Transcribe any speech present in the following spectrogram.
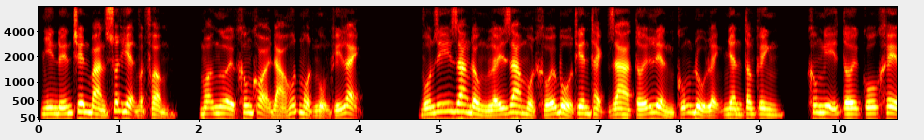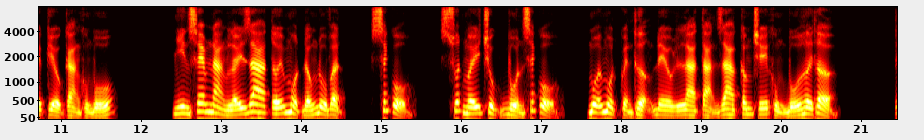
Nhìn đến trên bàn xuất hiện vật phẩm, mọi người không khỏi đào hút một ngụm khí lạnh. Vốn dĩ Giang Đồng lấy ra một khối bổ thiên thạch ra tới liền cũng đủ lệnh nhân tâm kinh, không nghĩ tới cố khê kiểu càng khủng bố. Nhìn xem nàng lấy ra tới một đống đồ vật, sách cổ, suốt mấy chục buồn sách cổ, mỗi một quyển thượng đều là tản ra cấm chế khủng bố hơi thở. T.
